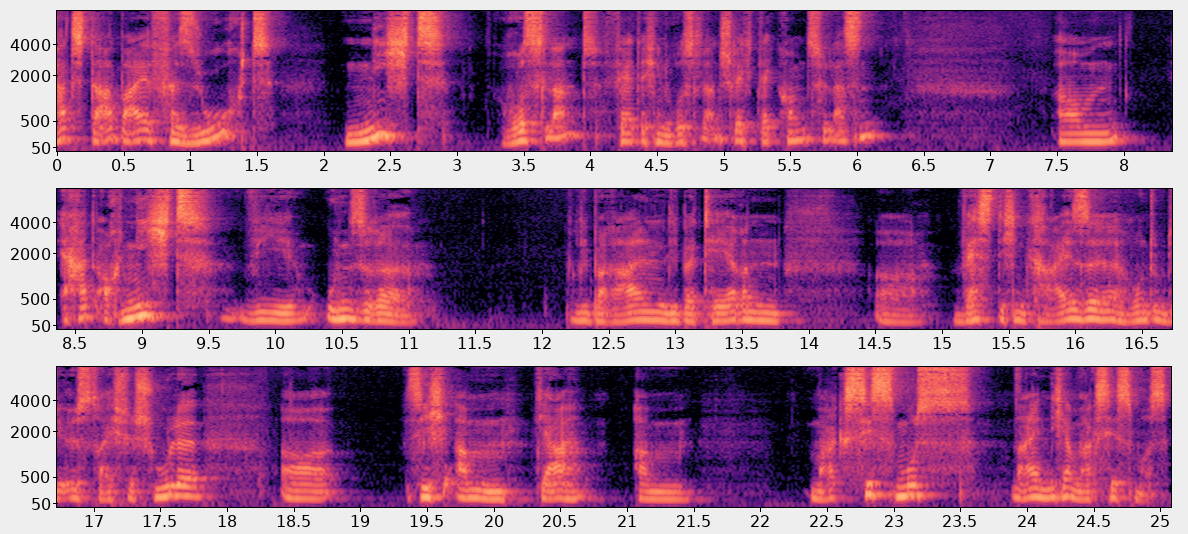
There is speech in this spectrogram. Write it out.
hat dabei versucht, nicht Russland, Väterchen Russland, schlecht wegkommen zu lassen. Ähm, er hat auch nicht, wie unsere liberalen, libertären äh, westlichen Kreise rund um die österreichische Schule äh, sich am, ja, am Marxismus, nein, nicht am Marxismus,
